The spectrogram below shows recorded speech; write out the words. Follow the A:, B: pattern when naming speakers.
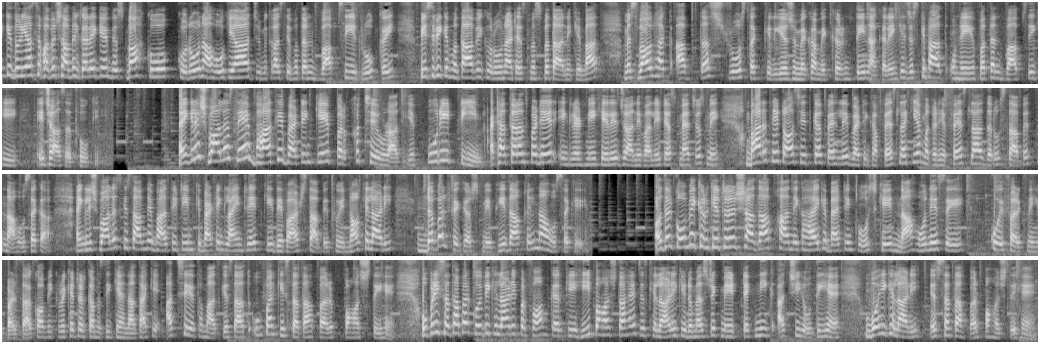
A: की दुनिया से खबर शामिल करेंगे मिसबाह को कोरोना हो गया। जमिका से वतन वापसी रोक गई। पीसीबी के मुताबिक कोरोना टेस्ट मिसबत आने के बाद मिसबाउल हक अब 10 रोज तक के लिए जमिका में क्वारंटीना करेंगे, जिसके बाद उन्हें वतन वापसी की इजाज़त होगी। इंग्लिश बॉलर्स ने भारतीय बैटिंग के परखच्चे उड़ा दिए। पूरी टीम अठहत्तर रन पर ढेर इंग्लैंड में खेले जाने वाले टेस्ट मैचेस में भारत ने टॉस जीतकर पहले बैटिंग का फैसला किया, मगर यह फैसला दुरुस्त साबित न हो सका। इंग्लिश बॉलर्स के सामने भारतीय टीम की बैटिंग लाइन रेत की दीवार साबित हुई। नौ खिलाड़ी डबल फिगर्स में भी दाखिल न हो सके। उधर कौमी क्रिकेटर शादाब खान ने कहा है कि बैटिंग कोच के ना होने से कोई फ़र्क नहीं पड़ता। कौमी क्रिकेटर का मजीद कहना था कि अच्छे अहतम के साथ ऊपर की सतह पर पहुँचते हैं। ऊपरी सतह पर कोई भी खिलाड़ी परफॉर्म करके ही पहुँचता है, जिस खिलाड़ी की डोमेस्टिक में टेक्निक अच्छी होती है, वही खिलाड़ी इस सतह पर पहुँचते हैं।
